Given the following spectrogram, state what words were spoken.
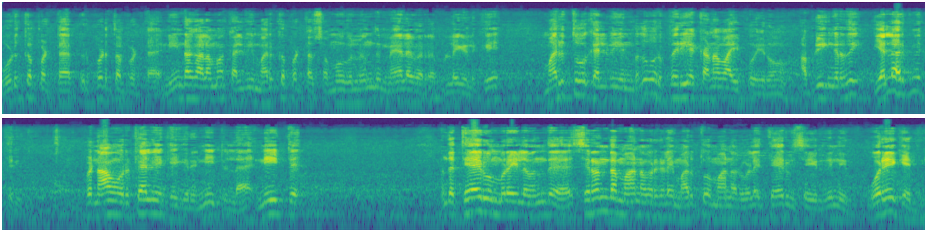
ஒடுக்கப்பட்ட பிற்படுத்தப்பட்ட நீண்ட காலமா கல்வி மறுக்கப்பட்ட சமூகத்திலிருந்து மேலே வர்ற பிள்ளைகளுக்கு மருத்துவ கல்வி என்பது ஒரு பெரிய கனவாய் போயிடும் அப்படிங்கிறது எல்லாருக்குமே தெரியும். இப்ப நான் ஒரு கேள்வியை கேட்கிறேன். நீட்டில் நீட்டு. அந்த தேர்வு முறையில வந்து சிறந்த மாணவர்களை மருத்துவ மாணவர்களை தேர்வு செய்யறதுன்னு ஒரே கேள்வி.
